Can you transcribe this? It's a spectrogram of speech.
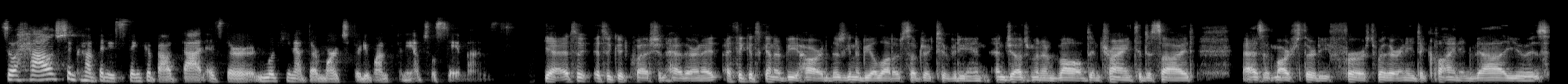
So, how should companies think about that as they're looking at their March 31 financial statements? Yeah, it's a it's a good question, Heather, and I, I think it's going to be hard. There's going to be a lot of subjectivity and, and judgment involved in trying to decide as of March 31st whether any decline in value is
